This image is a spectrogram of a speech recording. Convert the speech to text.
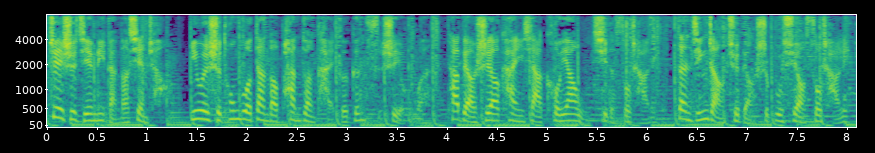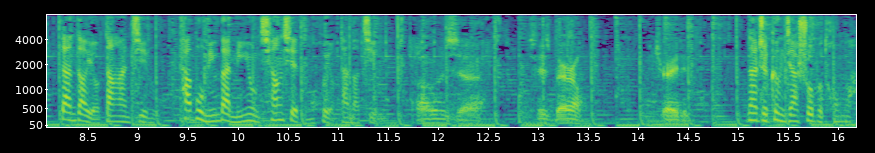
这时杰米赶到现场，因为是通过弹道判断凯哥跟此事有关，他表示要看一下扣押武器的搜查令，但警长却表示不需要搜查令，弹道有档案记录。他不明白民用枪械怎么会有弹道记录。那这更加说不通了，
